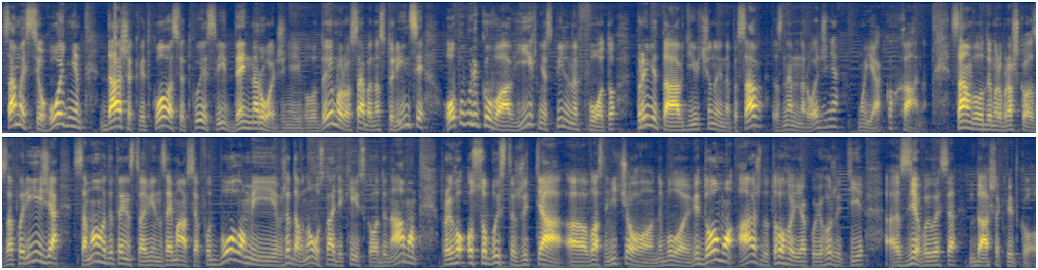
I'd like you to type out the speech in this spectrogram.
саме сьогодні Даша Квіткова святкує свій день народження, і Володимир у себе на сторінці опублікував їхнє спільне фото, привітав дівчину і написав з днем народження моя кохана. Сам Володимир Брашко з Запоріжжя. З самого дитинства він займався футболом і вже давно у складі київського Динамо. Про його особисте життя е, власне нічого не було відомо аж до того, як у його житті е, з'явилася Даша Квіткова.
